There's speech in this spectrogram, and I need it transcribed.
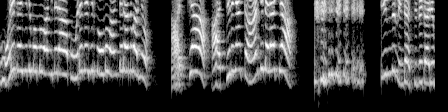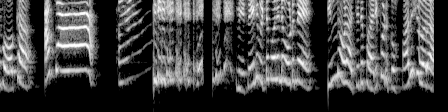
പൂരം കഴിഞ്ഞിട്ട് പോകുമ്പോ വാങ്ങി തരാ പൂരം കഴിഞ്ഞിട്ട് പോകുമ്പോ വാങ്ങി തരാന്ന് പറഞ്ഞു അച്ഛാ അച്ഛന് ഞാൻ കാണിച്ചു തരാം അച്ഛാ ഇന്ന് നിന്റെ അച്ഛന്റെ കാര്യം പോക്കാ അച്ഛാ മിസൈൽ വിട്ട പോലെ ഓടുന്നേ? ഇന്ന് അവൾ അച്ഛന്റെ പരിപ്പെടുക്കും അത് ഷുവറാ.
